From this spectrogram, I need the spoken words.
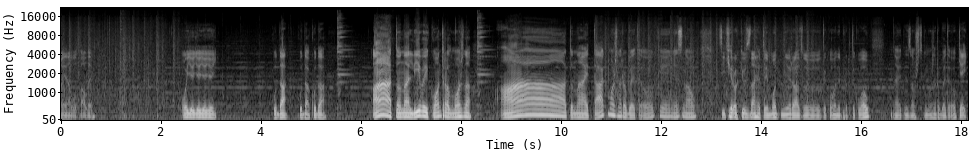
ми налутали. Ой-ой-ой-ой. Куда? Куда, куда? А, то на лівий контрол можна. А, то навіть так можна робити. Окей, не знав. Скільки років знаю, той мод ні разу такого не практикував. Навіть не знав, що таке можна робити. Окей.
